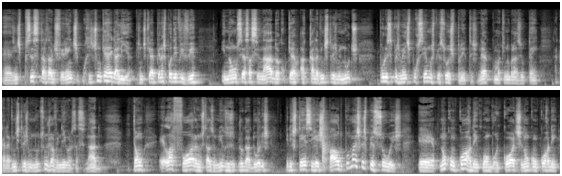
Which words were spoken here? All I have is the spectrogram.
É, a gente precisa ser tratado diferente porque a gente não quer regalia, a gente quer apenas poder viver e não ser assassinado a, qualquer, a cada 23 minutos, pura e simplesmente por sermos pessoas pretas, né? como aqui no Brasil tem. A cada 23 minutos um jovem negro é assassinado. Então, é, lá fora, nos Estados Unidos, os jogadores eles têm esse respaldo, por mais que as pessoas é, não concordem com o boicote, não concordem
